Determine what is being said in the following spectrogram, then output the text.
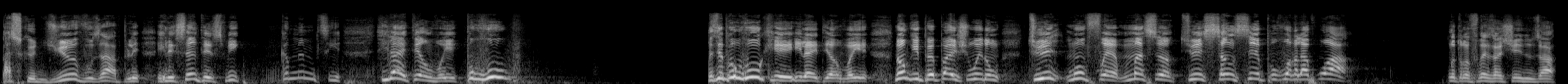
Parce que Dieu vous a appelé. Et le Saint-Esprit, quand même, s'il a été envoyé pour vous. Mais c'est pour vous qu'il a été envoyé. Donc il ne peut pas échouer. Donc tu es, mon frère, ma soeur, tu es censé pouvoir la voir. Notre frère Zaché nous a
